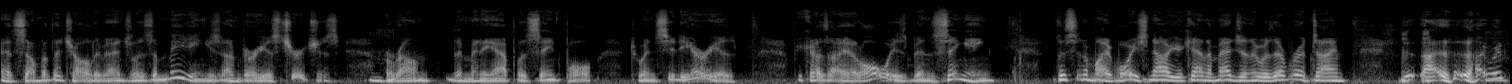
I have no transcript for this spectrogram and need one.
at some of the child evangelism meetings on various churches mm-hmm. around the Minneapolis, St. Paul, Twin City areas because I had always been singing. Listen to my voice now. You can't imagine there was ever a time that I, that I would,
